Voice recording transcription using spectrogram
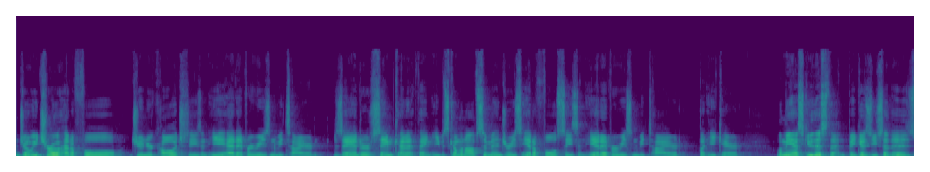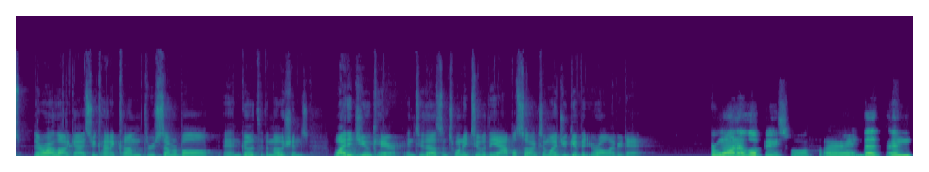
Joe Ichiro had a full junior college season. He had every reason to be tired. Xander, same kind of thing. He was coming off some injuries. He had a full season. He had every reason to be tired, but he cared. Let me ask you this then, because you said there are a lot of guys who kind of come through summer ball and go through the motions. Why did you care in 2022 with the Apple Sox, and why did you give it your all every day? For one, I love baseball. All right, that and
